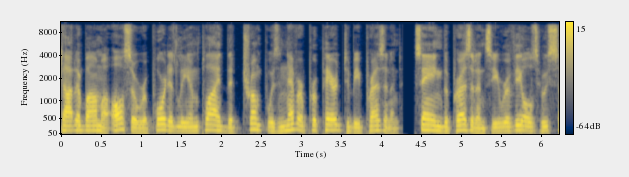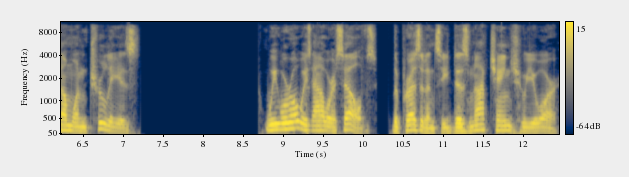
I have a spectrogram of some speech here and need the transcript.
Obama also reportedly implied that Trump was never prepared to be president, saying the presidency reveals who someone truly is. We were always ourselves, the presidency does not change who you are,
